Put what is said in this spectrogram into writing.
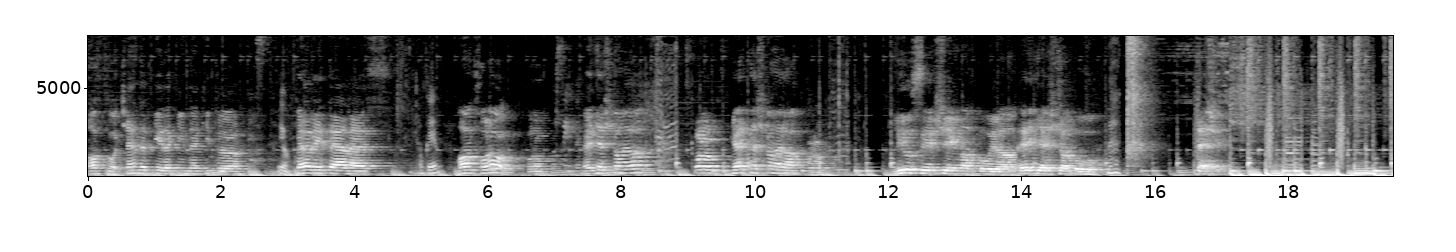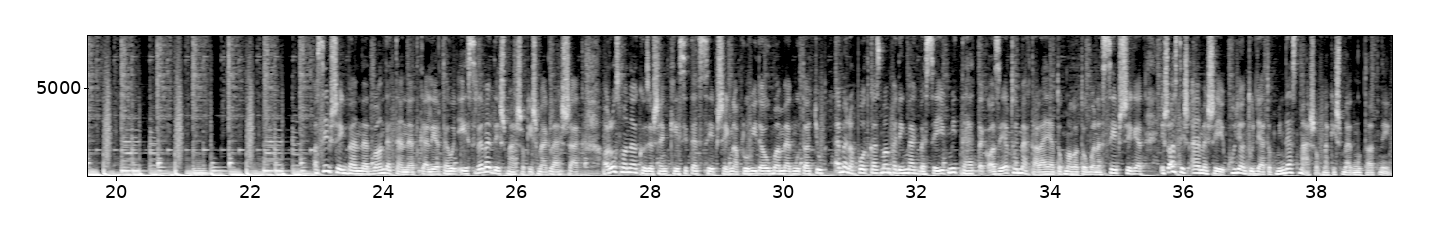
Akkor csendet kérek mindenkitől. Jó. Felvétel lesz. Oké. Okay. Hang forog? Forog. Egyes kamera? Forog. Kettes kamera? Forog. Liu szépség naplója. Egyes csapó. Tessék. A szépség benned van, de tenned kell érte, hogy észrevedd és mások is meglássák. A Rosszmannal közösen készített szépségnapló videókban megmutatjuk, ebben a podcastban pedig megbeszéljük, mit tehettek azért, hogy megtaláljátok magatokban a szépséget, és azt is elmeséljük, hogyan tudjátok mindezt másoknak is megmutatni.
